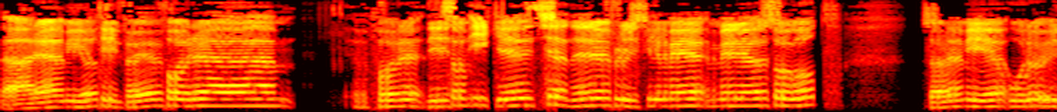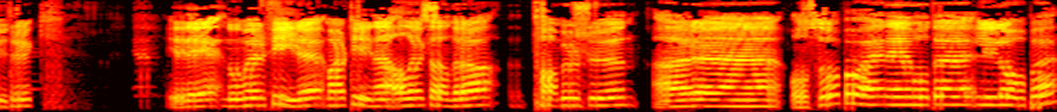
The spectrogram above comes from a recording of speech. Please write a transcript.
Det er eh, mye å tilføye for, eh, for de som ikke kjenner freeskill-miljøet så godt. Så er det mye ord og uttrykk. Idet nummer fire, Martine Alexandra Tamburstuen, er eh, også på vei ned mot det lille hoppet.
